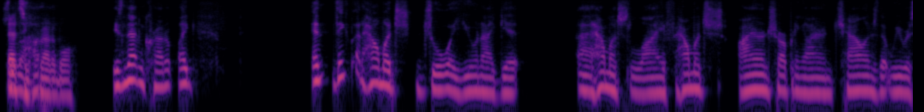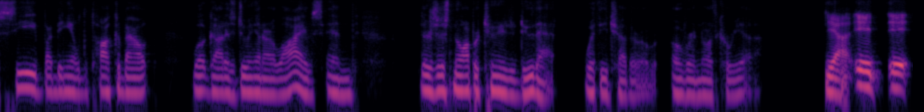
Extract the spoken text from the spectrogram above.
So That's the, incredible. Isn't that incredible? Like and think about how much joy you and I get, uh, how much life, how much iron sharpening iron challenge that we receive by being able to talk about what God is doing in our lives. And there's just no opportunity to do that with each other over, over in North Korea. Yeah. It, it,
